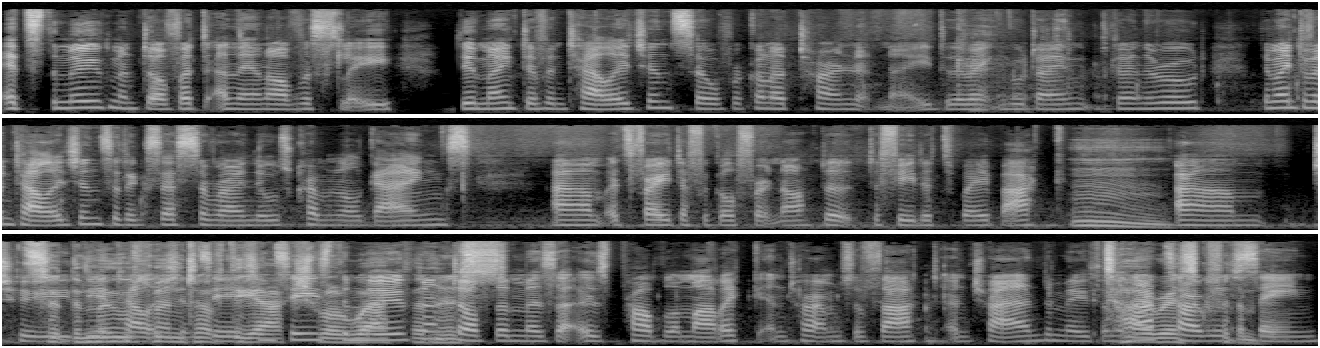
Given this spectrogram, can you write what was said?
It's the movement of it, and then obviously the amount of intelligence. So if we're going to turn it now to the right and go down down the road, the amount of intelligence that exists around those criminal gangs. Um, it's very difficult for it not to, to feed its way back um, to Mm. So the the, movement intelligence of the agencies. actual the movement is- of them is, is problematic in terms of that and trying to move them. and that's how we've seen,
